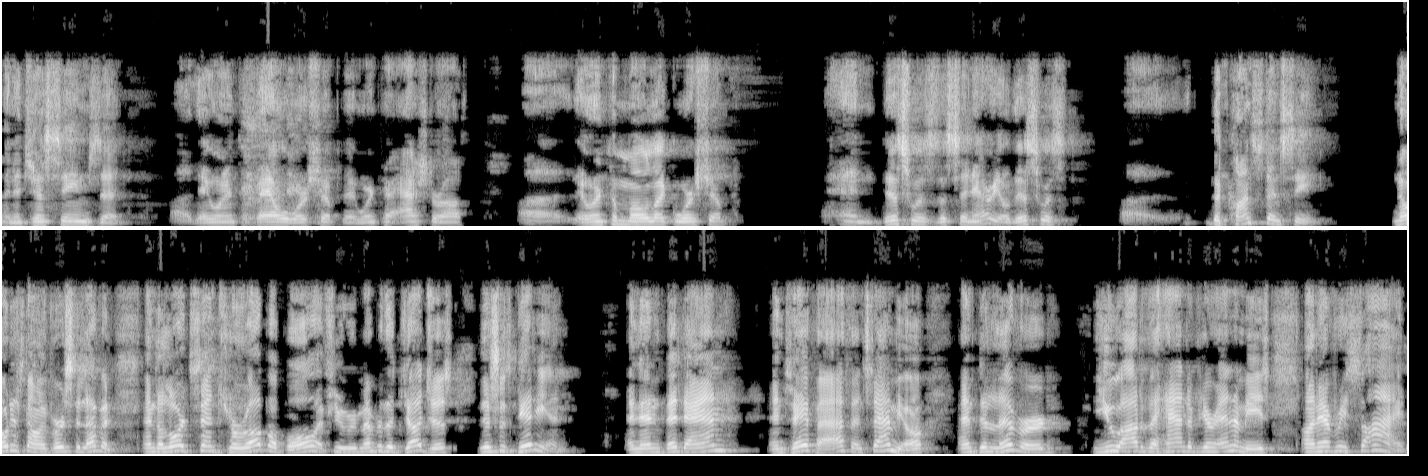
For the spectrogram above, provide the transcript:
And it just seems that uh, they went into Baal worship, they went to Ashtaroth, uh, they went into Moloch worship. And this was the scenario. This was uh, the constancy. Notice now in verse 11, and the Lord sent Jerubbaal, if you remember the judges, this is Gideon, and then Bedan and Jephthah and Samuel, and delivered you out of the hand of your enemies on every side,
